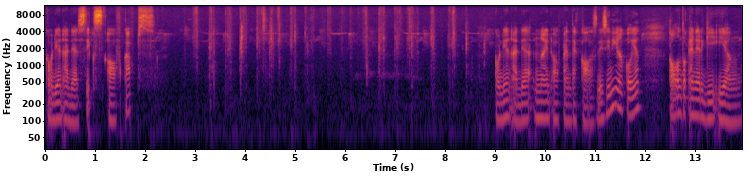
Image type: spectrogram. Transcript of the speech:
Kemudian ada Six of Cups. Kemudian ada Knight of Pentacles. Di sini aku lihat kalau untuk energi yang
